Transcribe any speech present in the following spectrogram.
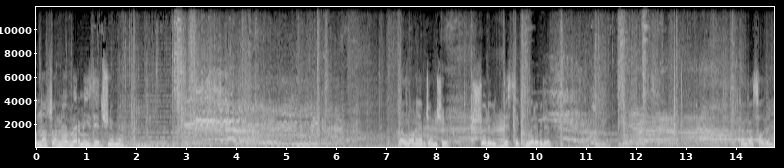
Bundan sonra vermeyiz diye düşünüyorum ya. Allah ona yapacağım bir şey yok. Şöyle bir destek verebilirim. Kanka sal beni.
